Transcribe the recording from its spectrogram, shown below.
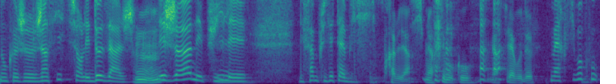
Donc euh, j'insiste sur les deux âges, mmh. les jeunes et puis les, les femmes plus établies. Très bien. Merci beaucoup. Merci à vous deux. Merci beaucoup.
